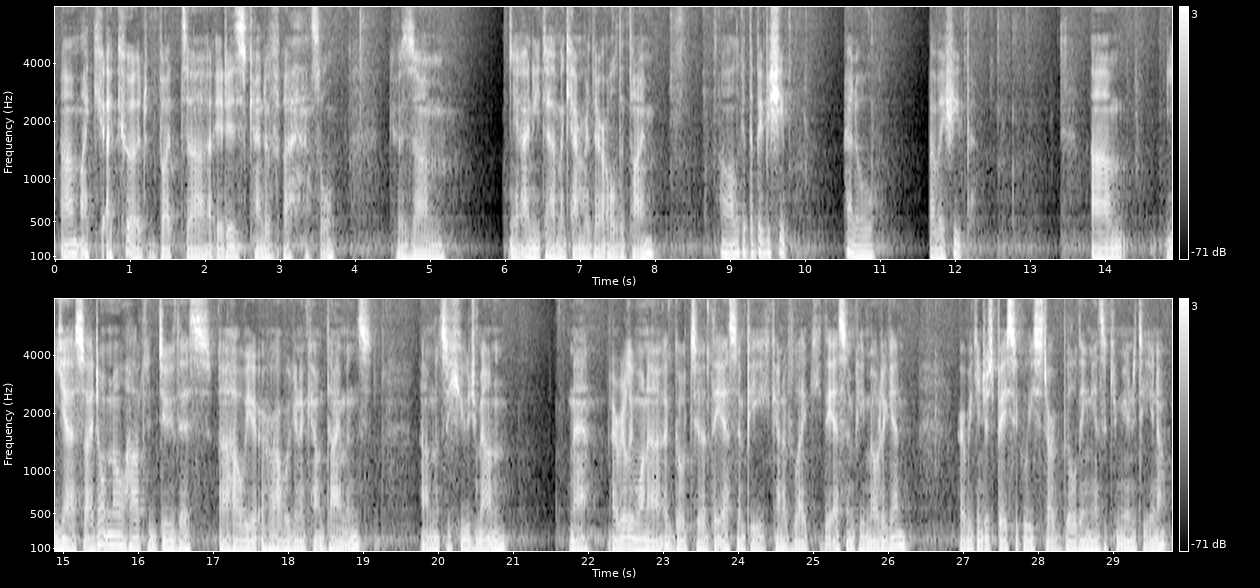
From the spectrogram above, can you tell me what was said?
Um, I, I could, but uh, it is kind of a hassle because um, yeah, I need to have my camera there all the time. Oh, look at the baby sheep. Hello, baby sheep. Um, yeah, so I don't know how to do this. Uh, how we how we're gonna count diamonds. Um, that's a huge mountain. Man, I really want to go to the SMP, kind of like the SMP mode again, where we can just basically start building as a community, you know?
